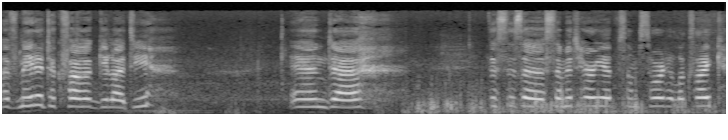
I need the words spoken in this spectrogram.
I've made it to Kfar Giladi, and uh, this is a cemetery of some sort, it looks like.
